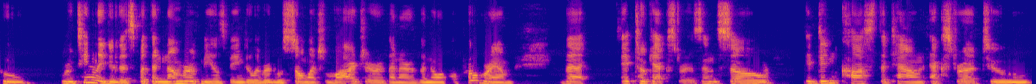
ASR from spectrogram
who routinely do this, but the number of meals being delivered was so much larger than our the normal program that it took extras. And so it didn't cost the town extra to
